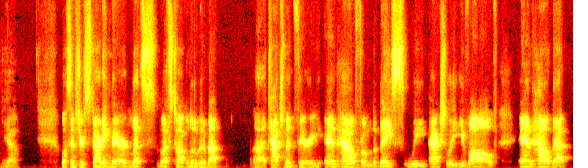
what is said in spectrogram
yeah well, since you're starting there, let's let's talk a little bit about uh, attachment theory and how from the base we actually evolve and how that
